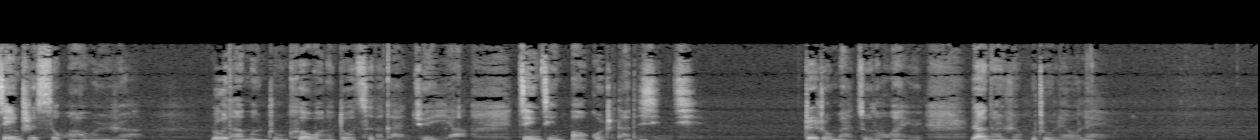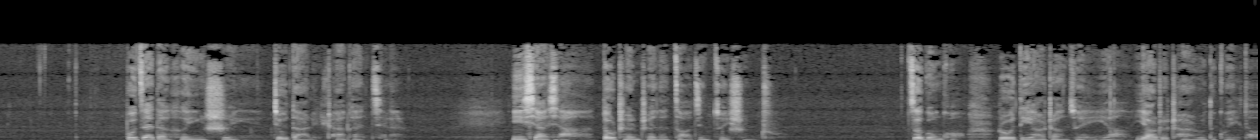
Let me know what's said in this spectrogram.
紧致丝滑温热，如他梦中渴望了多次的感觉一样，紧紧包裹着他的心气。这种满足的欢愉，让他忍不住流泪，不再等何英适应，就大力插干起来。一下下都沉沉的凿进最深处，子宫口如第二张嘴一样咬着插入的龟头，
